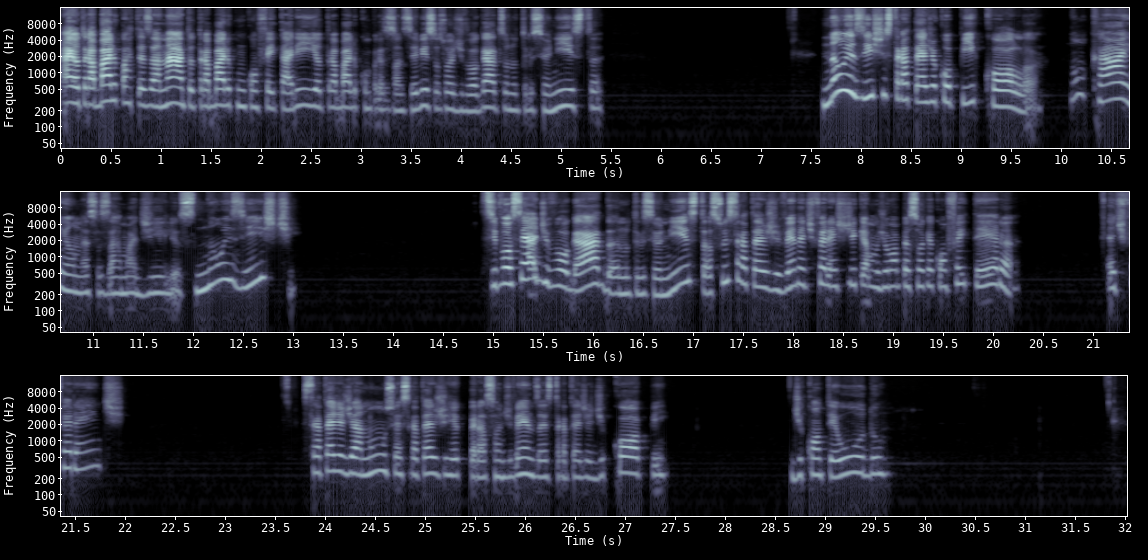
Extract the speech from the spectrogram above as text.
Ah, eu trabalho com artesanato, eu trabalho com confeitaria, eu trabalho com prestação de serviço, eu sou advogado, sou nutricionista. Não existe estratégia copia e cola. Não caiam nessas armadilhas. Não existe. Se você é advogada, nutricionista, a sua estratégia de venda é diferente de de uma pessoa que é confeiteira. É diferente. Estratégia de anúncio, a estratégia de recuperação de vendas, a estratégia de copy, de conteúdo.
